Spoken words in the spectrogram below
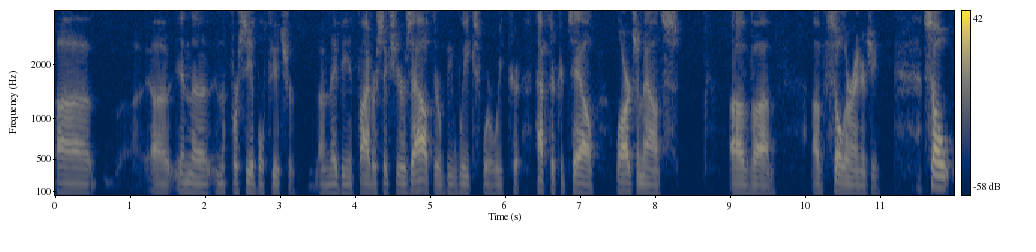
uh, in the in the foreseeable future. maybe in five or six years out, there will be weeks where we have to curtail large amounts of of solar energy. So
